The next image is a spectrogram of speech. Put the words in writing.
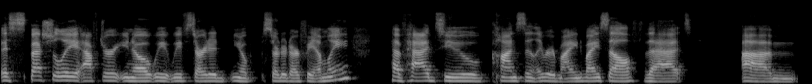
especially after, you know, we, we've started, you know, started our family, have had to constantly remind myself that um,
